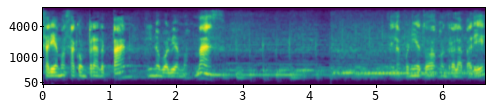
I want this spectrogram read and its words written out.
salíamos a comprar pan y no volvíamos más. Ponía todos contra la pared,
